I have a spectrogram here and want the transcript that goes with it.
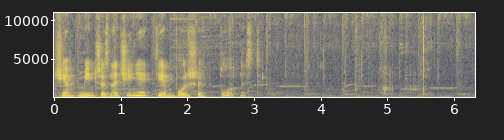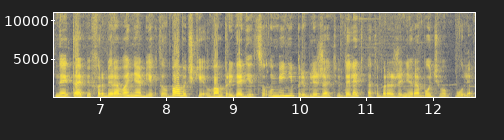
Чем меньше значение, тем больше плотность. На этапе формирования объектов бабочки вам пригодится умение приближать и удалять отображение рабочего поля,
